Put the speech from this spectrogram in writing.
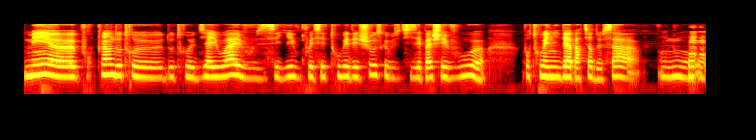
Mais euh, pour plein d'autres d'autres DIY, vous essayez, vous pouvez essayer de trouver des choses que vous n'utilisez pas chez vous euh, pour trouver une idée à partir de ça. Nous, on,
